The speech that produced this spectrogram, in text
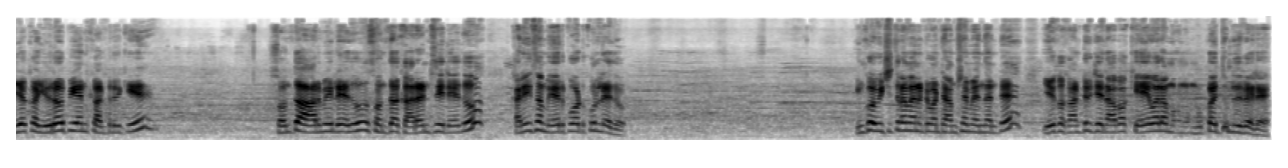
ఈ యొక్క యూరోపియన్ కంట్రీకి సొంత ఆర్మీ లేదు సొంత కరెన్సీ లేదు కనీసం ఎయిర్పోర్ట్ కూడా లేదు. ఇంకో విచిత్రమైనటువంటి అంశం ఏంటంటే ఈ యొక్క కంట్రీ జనాభా కేవలం ముప్పై తొమ్మిది వేలే.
